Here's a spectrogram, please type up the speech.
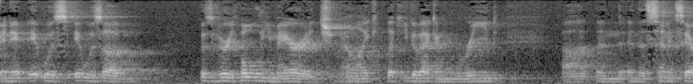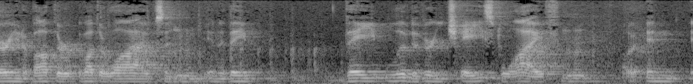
and it, it was it was a it was a very holy marriage, and mm-hmm. like like you go back and read uh, in, in the Synaxarion about their about their lives, and, Mhm. and they they lived a very chaste life, Mhm. uh, and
